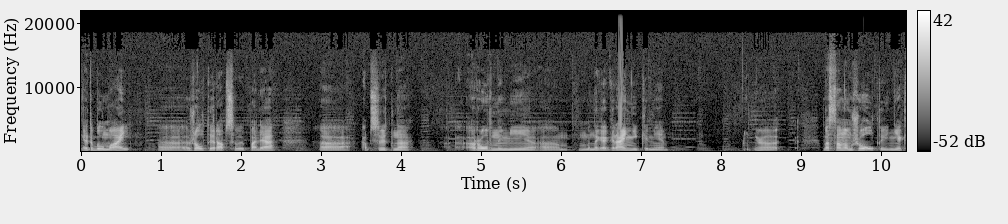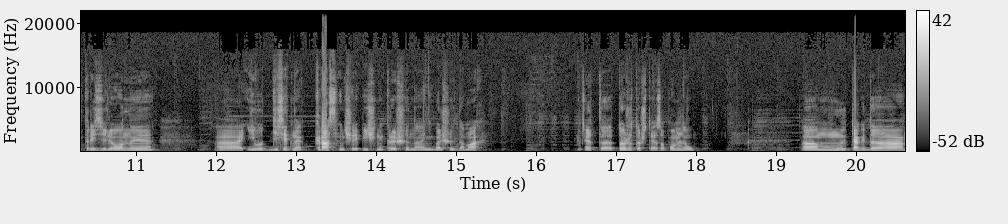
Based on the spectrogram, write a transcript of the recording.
это был май, э, желтые рапсовые поля, абсолютно ровными многогранниками. В основном желтые, некоторые зеленые. И вот действительно красные черепичные крыши на небольших домах. Это тоже то, что я запомнил. Мы тогда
